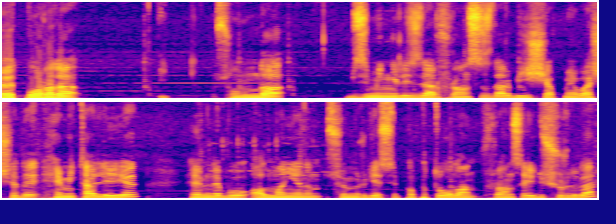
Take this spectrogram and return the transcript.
Evet bu arada sonunda bizim İngilizler, Fransızlar bir iş yapmaya başladı. Hem İtalya'yı hem de bu Almanya'nın sömürgesi, paputu olan Fransa'yı düşürdüler.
